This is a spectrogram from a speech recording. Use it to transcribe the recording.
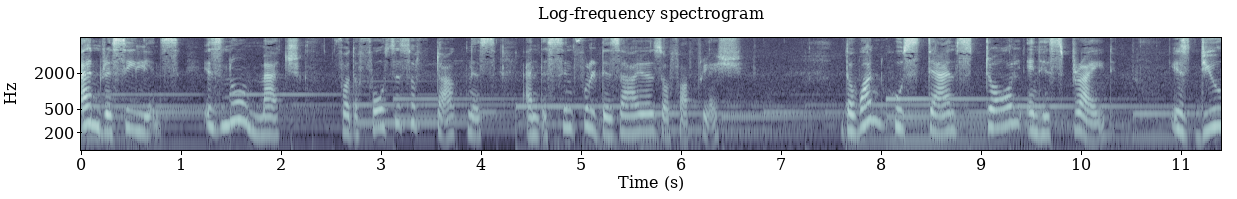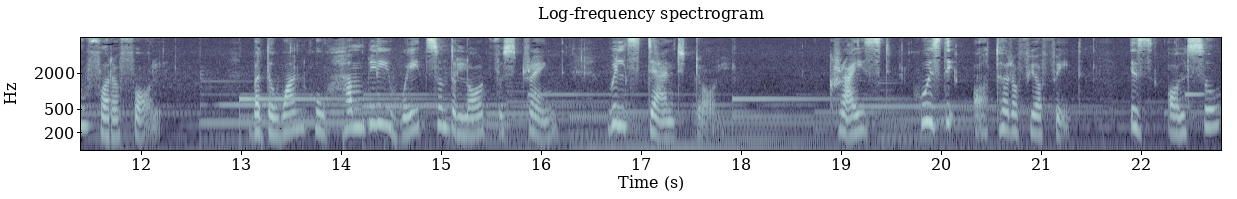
and resilience is no match for the forces of darkness and the sinful desires of our flesh. The one who stands tall in his pride is due for a fall, but the one who humbly waits on the Lord for strength will stand tall. Christ, who is the author of your faith, is also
